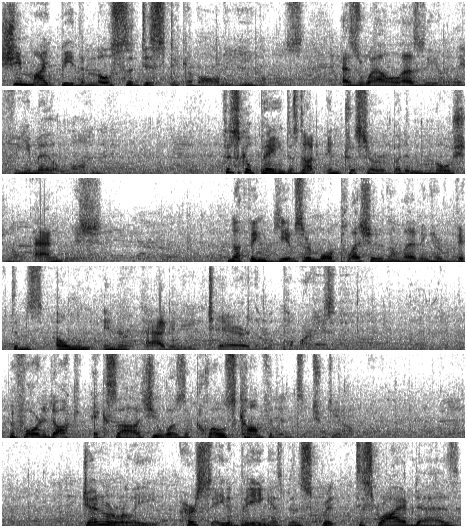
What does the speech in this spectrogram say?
She might be the most sadistic of all the evils, as well as the only female one. Physical pain does not interest her, but emotional anguish. Nothing gives her more pleasure than letting her victim's own inner agony tear them apart. Before the Dark Exile, she was a close confidant to Diablo. Generally, her state of being has been scri- described as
